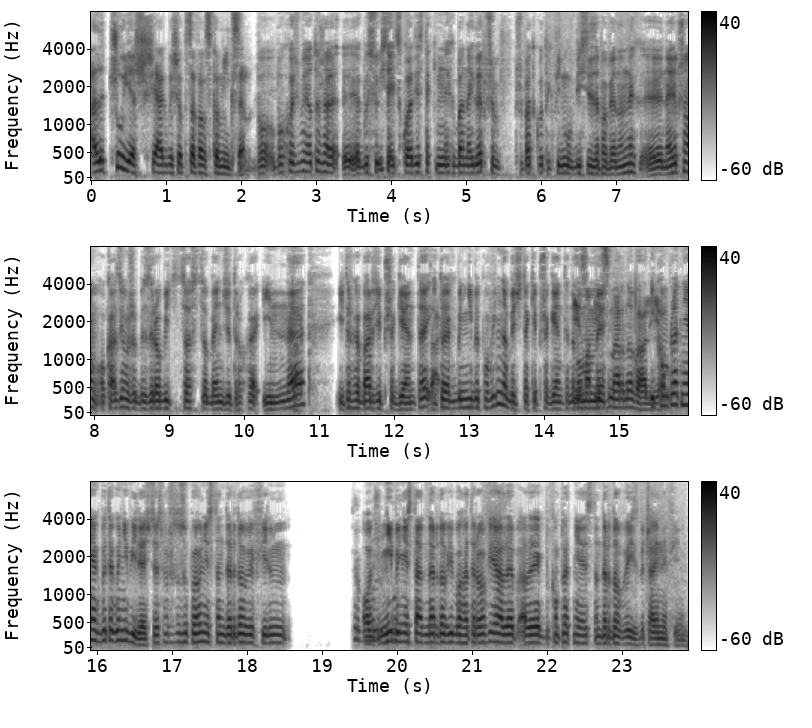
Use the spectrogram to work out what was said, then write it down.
ale czujesz się, jakbyś obcował z komiksem. Bo, bo chodzi mi o to, że y, jakby Suicide Squad jest takim chyba najlepszym w przypadku tych filmów DC zapowiadanych, y, najlepszą okazją, żeby zrobić coś, co będzie trochę inne i trochę bardziej przegięte Tak. i to jakby niby powinno być takie przegięte, no I, bo mamy I zmarnowali i kompletnie jakby tego nie widać. To jest po prostu zupełnie standardowy film Tak, o może- niby niestandardowi bohaterowie, ale, ale jakby kompletnie standardowy i zwyczajny film.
